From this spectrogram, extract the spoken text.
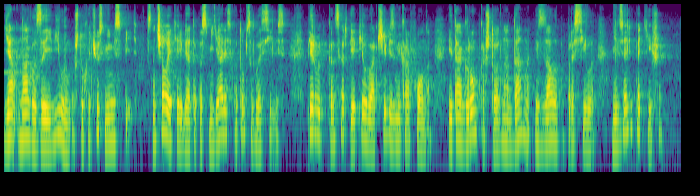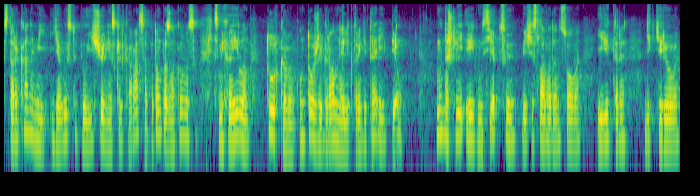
Я нагло заявил им, что хочу с ними спеть. Сначала эти ребята посмеялись, потом согласились. Первый концерт я пел вообще без микрофона, и так громко, что одна дама из зала попросила, нельзя ли потише. С тараканами я выступил еще несколько раз, а потом познакомился с Михаилом Турковым, он тоже играл на электрогитаре и пел. Мы нашли ритм-секцию Вячеслава Донцова и Виктора Дегтярева,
